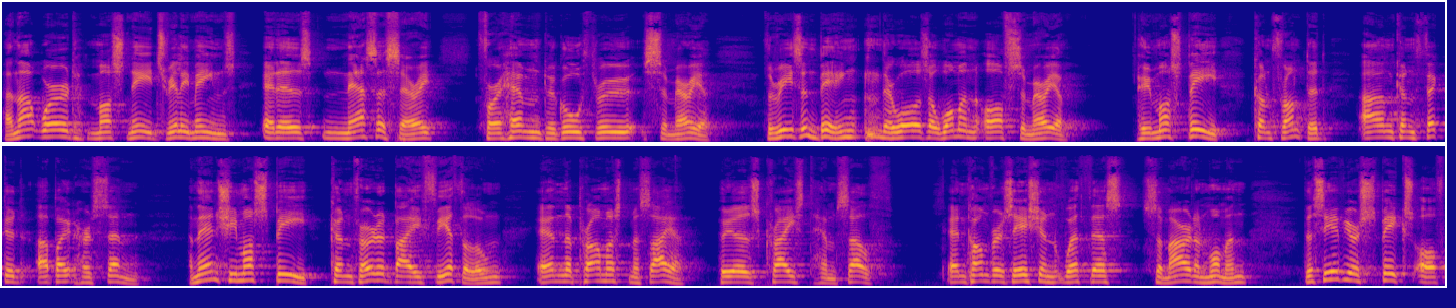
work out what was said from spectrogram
and that word must needs really means it is necessary for him to go through Samaria. The reason being there was a woman of Samaria who must be confronted and convicted about her sin. And then she must be converted by faith alone in the promised Messiah, who is Christ himself. In conversation with this Samaritan woman, the Saviour speaks of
